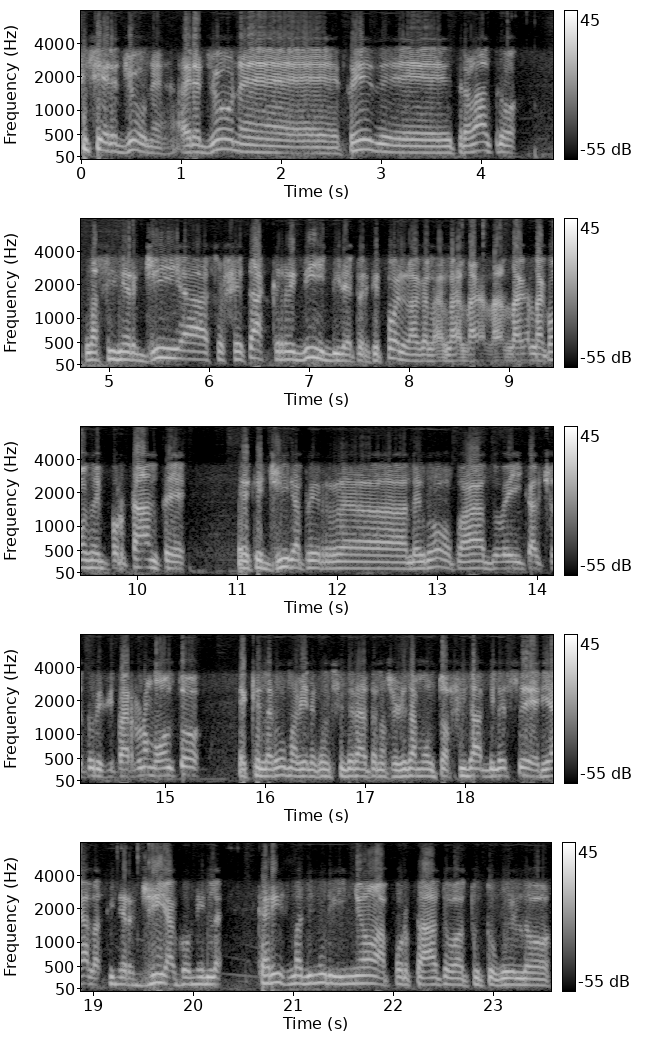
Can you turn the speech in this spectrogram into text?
sì, sì, hai ragione, hai ragione Fede, tra l'altro la sinergia, società credibile, perché poi la, la, la, la cosa importante eh, che gira per uh, l'Europa, dove i calciatori si parlano molto, è che la Roma viene considerata una società molto affidabile e seria, la sinergia con il carisma di Murigno ha portato a tutto quello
